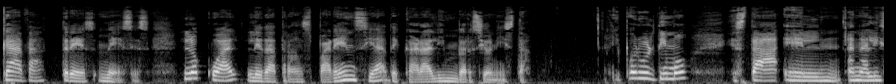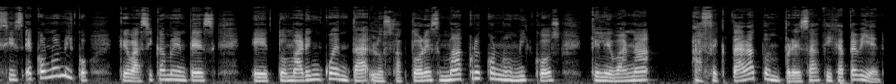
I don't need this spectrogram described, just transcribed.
cada tres meses, lo cual le da transparencia de cara al inversionista. Y por último está el análisis económico, que básicamente es eh, tomar en cuenta los factores macroeconómicos que le van a afectar a tu empresa, fíjate bien,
